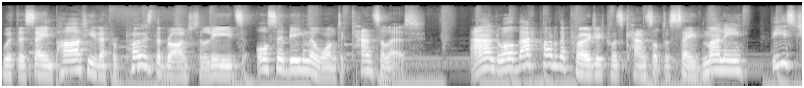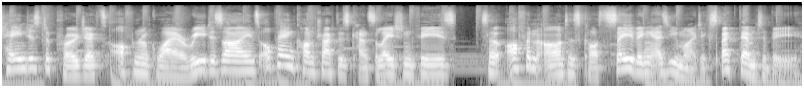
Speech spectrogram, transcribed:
with the same party that proposed the branch to Leeds also being the one to cancel it. And while that part of the project was cancelled to save money, these changes to projects often require redesigns or paying contractors cancellation fees, so often aren't as cost saving as you might expect them to be.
